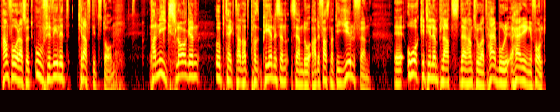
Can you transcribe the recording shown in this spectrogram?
Han får alltså ett ofrivilligt kraftigt stånd. Panikslagen upptäckte han att penisen sen då hade fastnat i gylfen. Eh, åker till en plats där han tror att här, bor, här är inget folk.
